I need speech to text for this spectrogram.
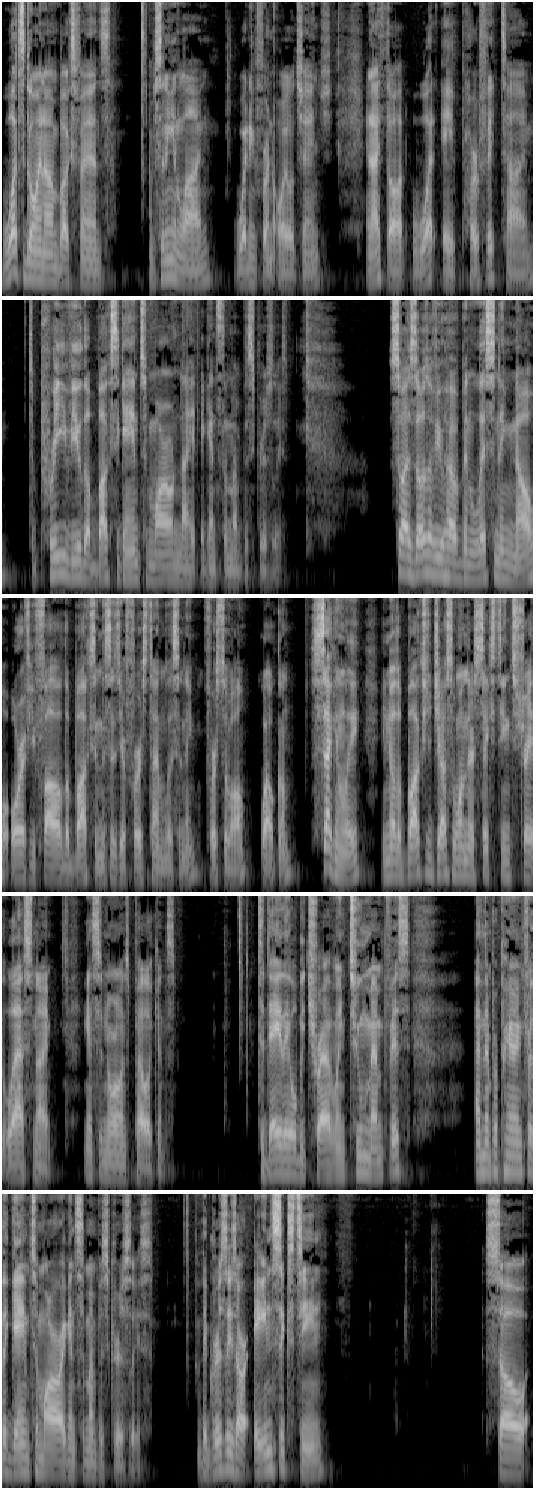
What's going on, Bucks fans? I'm sitting in line waiting for an oil change, and I thought, what a perfect time to preview the Bucks game tomorrow night against the Memphis Grizzlies. So, as those of you who have been listening know, or if you follow the Bucks and this is your first time listening, first of all, welcome. Secondly, you know the Bucks just won their 16th straight last night against the New Orleans Pelicans. Today they will be traveling to Memphis and then preparing for the game tomorrow against the Memphis Grizzlies. The Grizzlies are 8 and 16. So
